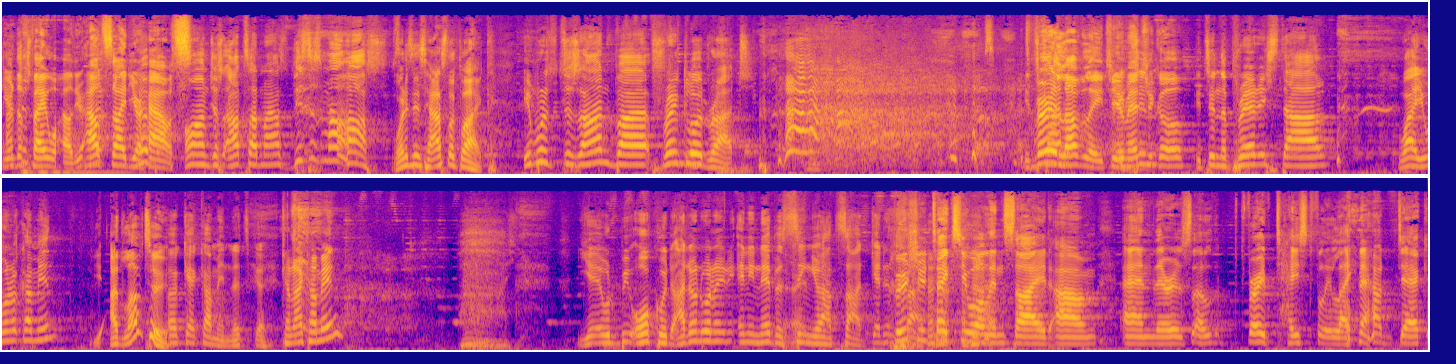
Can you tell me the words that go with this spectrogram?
You're I'm the just- Feywild. You're outside your No, house. Oh, I'm just outside my house. This is my house. What does this house look like? It was designed by Frank Lloyd Wright. It's very kind of- lovely, it's in- geometrical. It's in, the prairie style. Why, you want to come in? Yeah, I'd love to. Okay, come in. Let's go. can I come in? Yeah, it would be awkward. I don't want any, any neighbors seeing you outside. Get inside. Bushu takes you all inside, um, and there is a very tastefully laid out deck.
